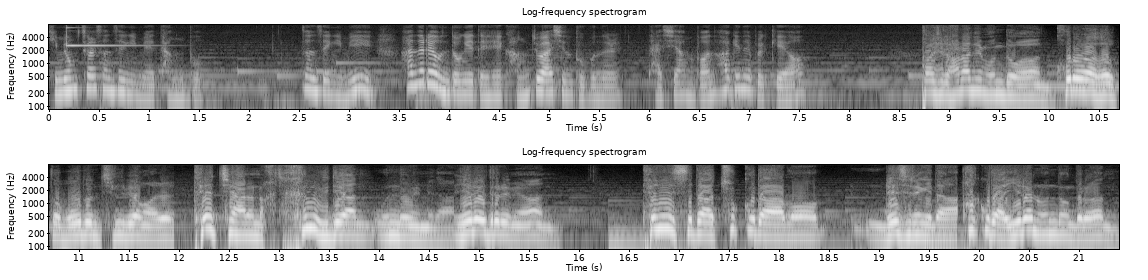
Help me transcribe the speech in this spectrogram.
김용철 선생님의 당부. 선생님이 하늘의 운동에 대해 강조하신 부분을 다시 한번 확인해 볼게요. 사실 하나님 운동은 코로나서부터 모든 질병을 퇴치하는 가장 위대한 운동입니다. 예를 들면 테니스다, 축구다, 뭐 레슬링이다, 탁구다 이런 운동들은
